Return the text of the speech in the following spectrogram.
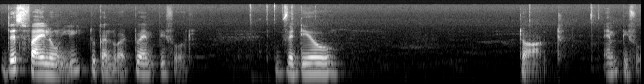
this file only to convert to mp4 video dot mp4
